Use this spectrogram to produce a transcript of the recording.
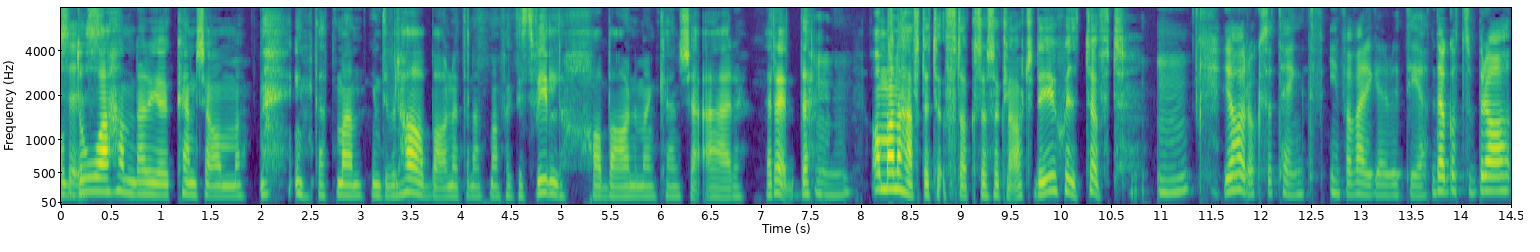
Och då handlar det ju kanske om, inte att man inte vill ha barn, utan att man faktiskt vill ha barn men kanske är rädd. Mm. Om man har haft det tufft också såklart. Det är ju skittufft. Mm. Jag har också tänkt inför varje graviditet, det har gått så bra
